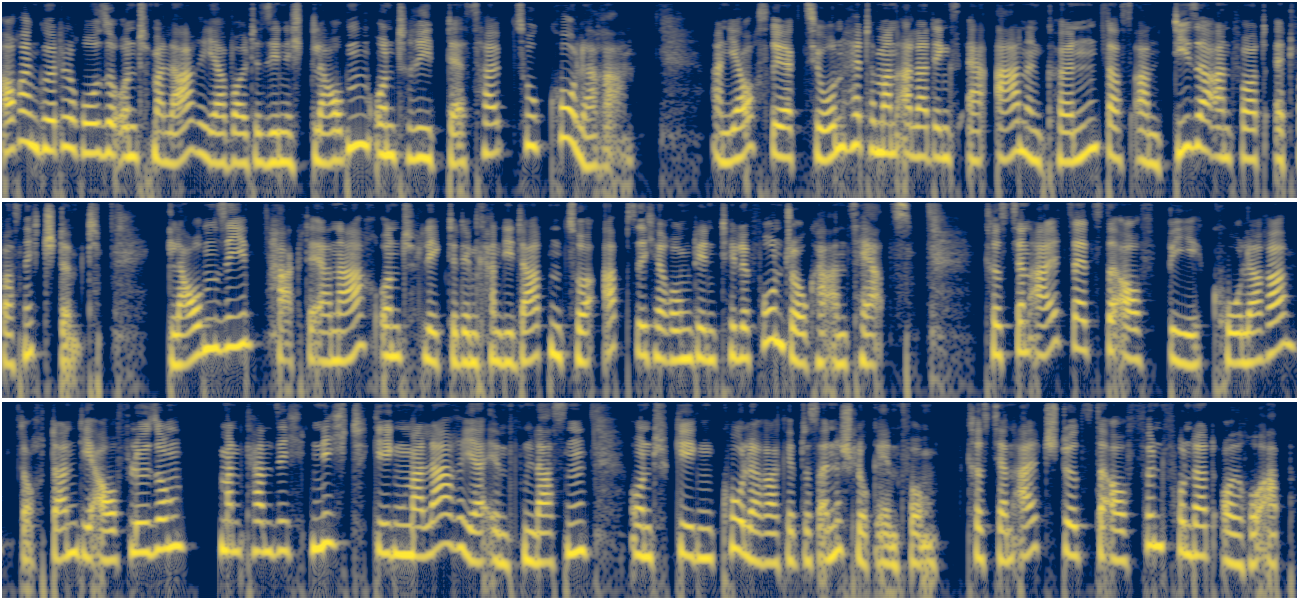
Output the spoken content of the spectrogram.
Auch an Gürtelrose und Malaria wollte sie nicht glauben und riet deshalb zu Cholera. An Jauchs Reaktion hätte man allerdings erahnen können, dass an dieser Antwort etwas nicht stimmt. Glauben Sie, hakte er nach und legte dem Kandidaten zur Absicherung den Telefonjoker ans Herz. Christian Alt setzte auf B. Cholera, doch dann die Auflösung. Man kann sich nicht gegen Malaria impfen lassen und gegen Cholera gibt es eine Schluckimpfung. Christian Alt stürzte auf 500 Euro ab.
